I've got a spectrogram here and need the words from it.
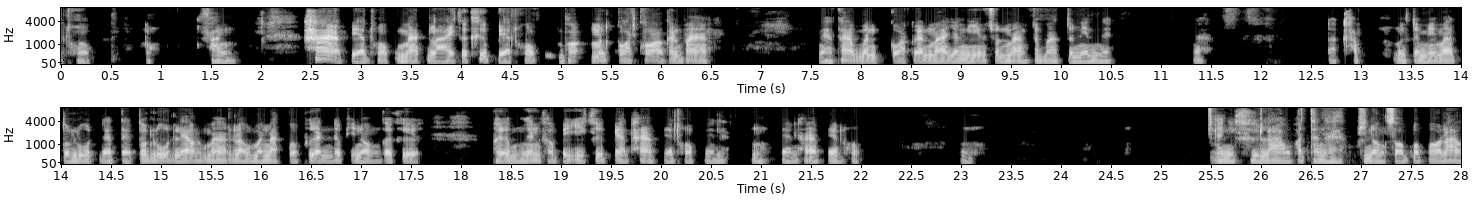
ดหกฟัง ห้าเปียดหกมากหลายก็คือเปียดหกเพราะมันกอดข้อกันมากนะถ้ามันกอดกันมาอย่างนี้ส่วนมากจะมาตัวเน้นเนี่ยนะนะครับ มันจะไม่มาตัวรูดแต่แต่ตัวรูดแล้วมาเรามาหนักกว่าเพื่อนถ้าพี่น้องก็คือ เพิ่มเงื่อนเขาไปอีกคือแปดห้าแปดหกนี่แหละแปดห้าแปดหกอันนี้คือลาวพัฒนาพี่น้องสปปลาว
